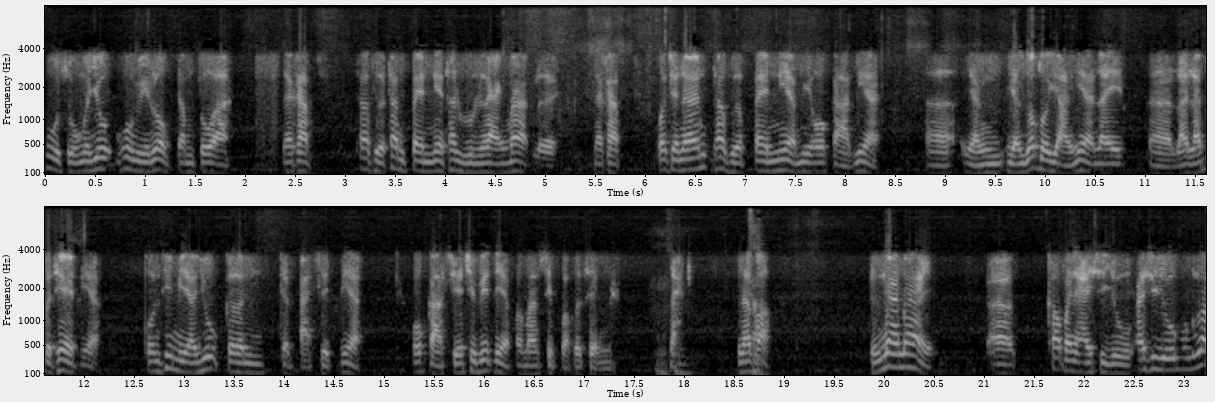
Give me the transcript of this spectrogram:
ผู้สูงอายุผู้มีโรคจำตัวนะครับ ถ้าเผื่อท่านเป็นเนี่ยท่านรุนแรงมากเลยนะครับ เพราะฉะนั้นถ้าเผื่อเป็นเนี่ยมีโอกาสเนี่ยเอ่ออย่างอย่างยกตัวอย่างเนี่ยในเอ่อหลายๆประเทศเนี่ย คนที่มีอายุเกินเจ็ดแปดสิบเนี่ย โอกาสเสียชีวิตเนี่ยประมาณสิบกว่าเปอร์เซ็นต์นะแล้วก็ครับ ถึงแม่ไม่เอ่อเข้าไปในไอซียูไอซียูคุณก็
